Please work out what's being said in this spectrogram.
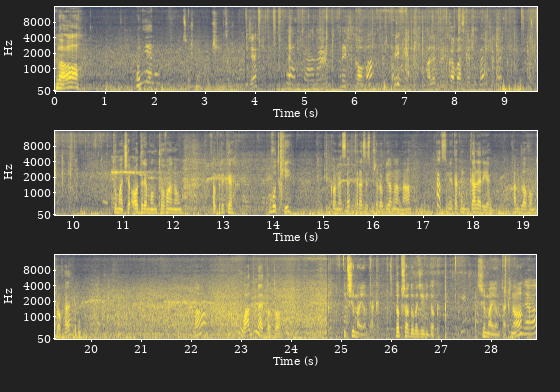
No. O nie, no. Coś mnie kłóci, coś mnie... Gdzie? Frytkowa. Frytkowa? Ale frytkowa z keczupem, czy tak? Tu macie odremontowaną fabrykę wódki. Koneser. Teraz jest przerobiona na, a w sumie taką galerię handlową trochę. No, ładne to to. I trzymają tak. Do przodu będzie widok. Trzymają tak, no. No.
